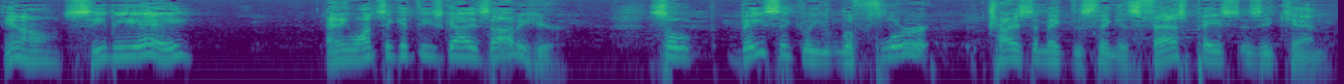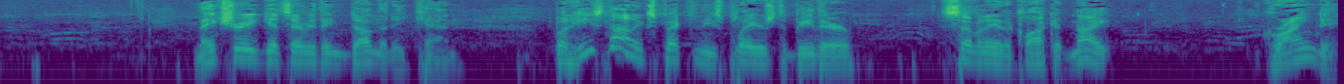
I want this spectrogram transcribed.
you know, CBA, and he wants to get these guys out of here. So basically, LaFleur tries to make this thing as fast paced as he can. Make sure he gets everything done that he can, but he's not expecting these players to be there seven, eight o'clock at night grinding.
